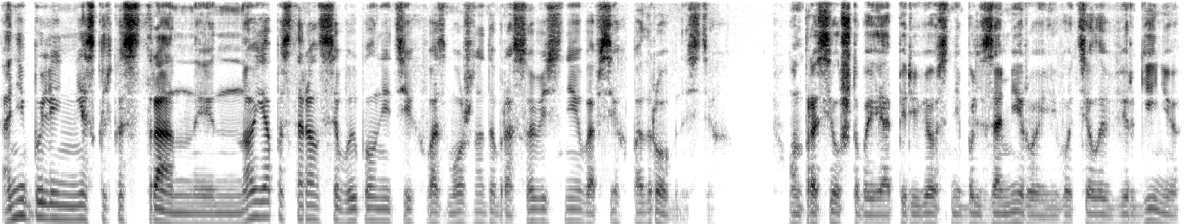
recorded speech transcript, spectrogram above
Они были несколько странные, но я постарался выполнить их, возможно, добросовестнее во всех подробностях. Он просил, чтобы я перевез, не бальзамируя его тело в Виргинию,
